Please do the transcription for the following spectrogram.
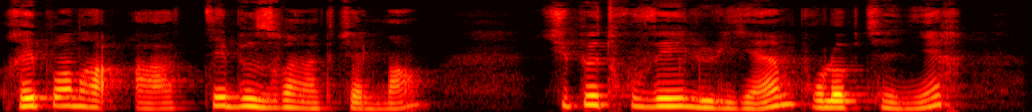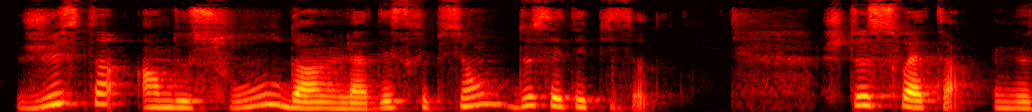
répondre à tes besoins actuellement, tu peux trouver le lien pour l'obtenir juste en dessous dans la description de cet épisode. Je te souhaite une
